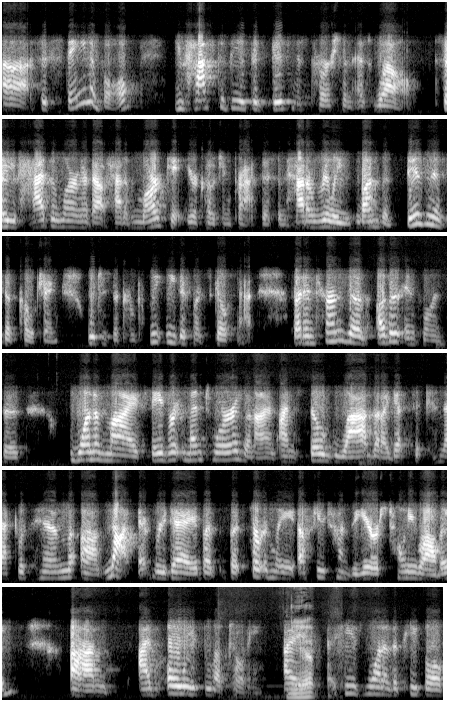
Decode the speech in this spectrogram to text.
uh, sustainable, you have to be a good business person as well. So you've had to learn about how to market your coaching practice and how to really run the business of coaching, which is a completely different skill set. But in terms of other influences, one of my favorite mentors, and I'm, I'm so glad that I get to connect with him, um, not every day, but, but certainly a few times a year, is Tony Robbins. Um, I've always loved Tony. I, yep. He's one of the people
